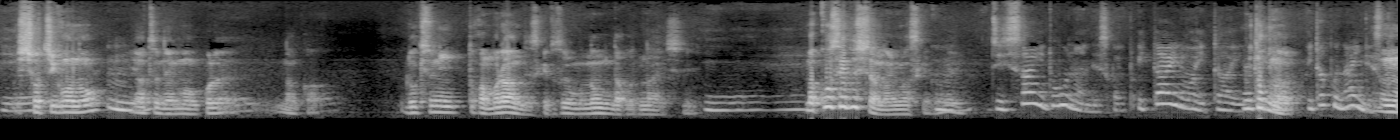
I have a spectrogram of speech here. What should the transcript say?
処置後のうん。やつでも、これ、なんか、ロキソニンとかもらうんですけど、それも飲んだことないし。えー。まあ、抗生物質は飲みますけどね。うん、実際どうなんですか？やっぱ痛いのは痛い。痛くない。痛くないんですか、うん。え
